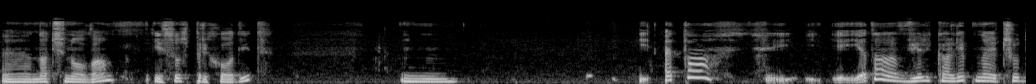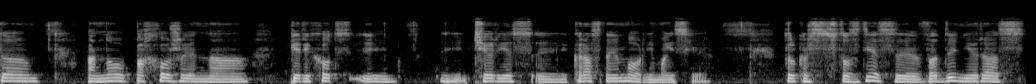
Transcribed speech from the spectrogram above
ночного Иисус приходит И это, это великолепное чудо, оно похоже на переход через Красное море Моисея. Только что здесь воды не, раз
